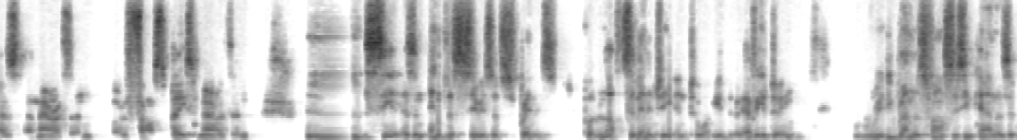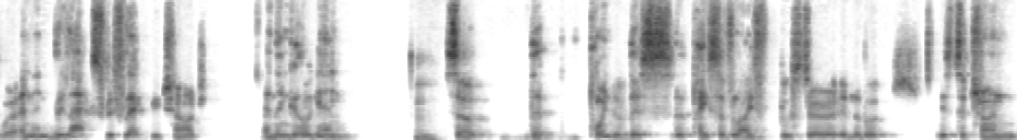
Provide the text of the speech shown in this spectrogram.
as a marathon or a fast-paced marathon. See it as an endless series of sprints. Put lots of energy into what you do, whatever you're doing, really run as fast as you can, as it were, and then relax, reflect, recharge, and then go again. Mm. So the point of this, the pace of life booster in the book, is to try and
